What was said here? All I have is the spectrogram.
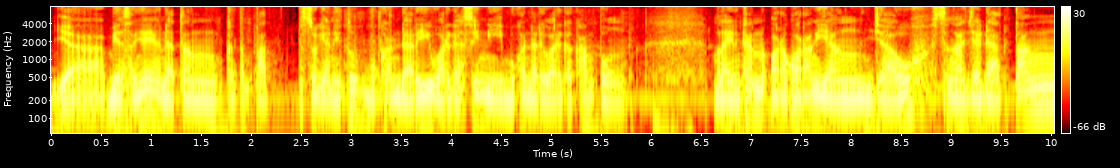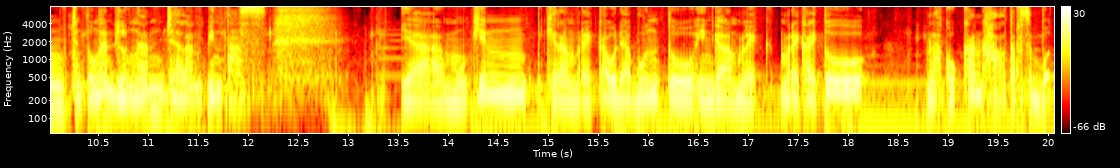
Ya biasanya yang datang ke tempat pesugihan itu bukan dari warga sini bukan dari warga kampung. Melainkan orang-orang yang jauh sengaja datang centungan dengan jalan pintas ya mungkin pikiran mereka udah buntu hingga mereka itu melakukan hal tersebut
